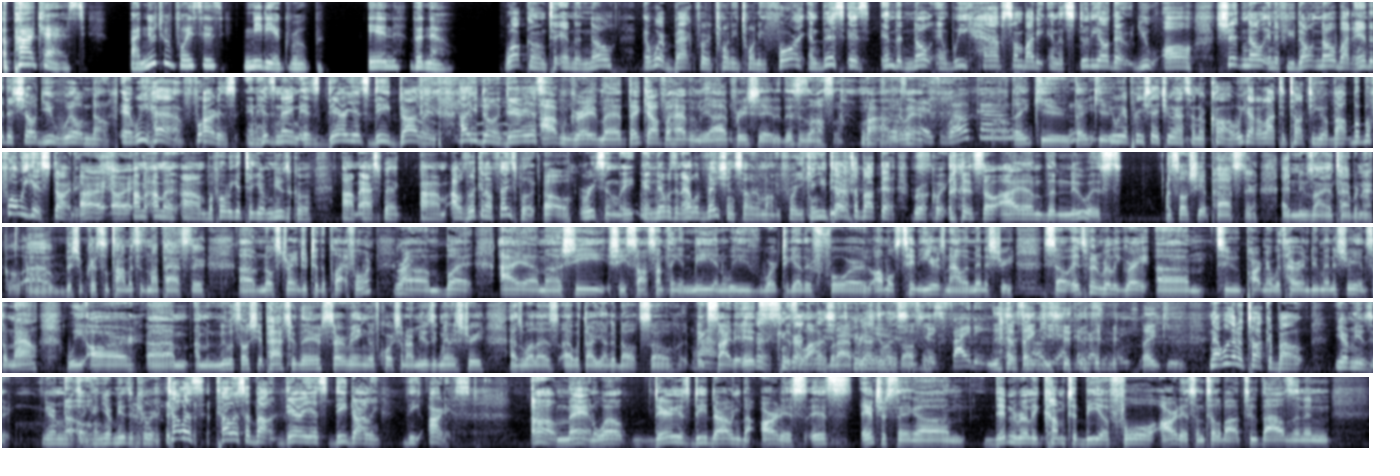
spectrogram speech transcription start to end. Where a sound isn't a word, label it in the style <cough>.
a podcast by Neutral Voices Media Group. In the Know. Welcome to In the Know, and we're back for 2024. And this is In the Know, and we have somebody in the studio that you all should know. And if you don't know, by the end of the show, you will know. And we have four artists, and his name is Darius D. Darling. How you doing, Darius? <laughs> I'm great, man. Thank y'all for having me. I appreciate it. This is awesome. <laughs> Wow, man. Yes, welcome. Thank you. Thank you. We appreciate you answering the call. We got a lot to talk to you about. But before we get started, All right, all right. I'm, I'm a, um, before we get to your musical um, aspect, um, I was looking on Facebook Uh-oh. recently, and there was an elevation ceremony for you. Can you tell Yeah. us about that real quick? <laughs> so I am the newest associate pastor at New Zion Tabernacle. Uh, Bishop Crystal Thomas is my pastor. Uh, no stranger to the platform, Right. Um, but I am. Uh, she she saw something in me, and we've worked together for almost ten years now in ministry. So it's been really great um, to partner with her and do ministry. And so now we are. Uh, I'm, I'm a new associate pastor there, serving, of course, in our music ministry as well as uh, with our young adults. So excited! It's it's a lot, but I appreciate it. It's awesome. Exciting. Yeah, thank Oh, you. yeah, <laughs> congratulations. thank you. Now we're going to talk about your music, your music, Uh-oh. and your music career. tell us, tell us about Darius D. Darling, the artist. Oh man, well, Darius D. Darling, the artist, it's interesting. Um, didn't really come to be a full artist until about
